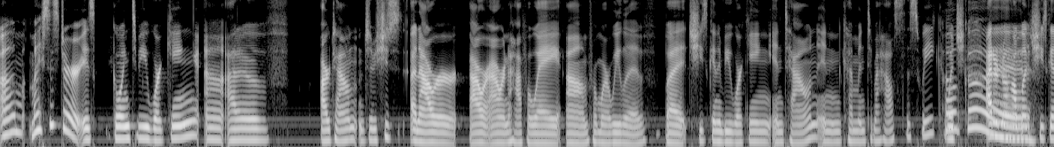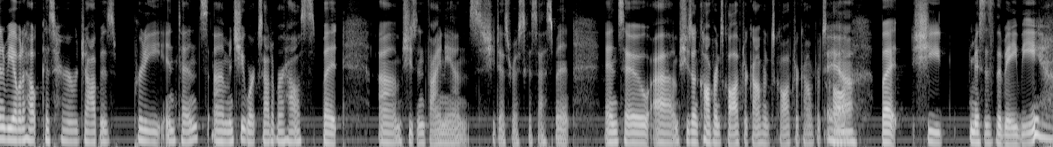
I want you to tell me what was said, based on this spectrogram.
Um, my sister is going to be working uh, out of our town. She's an hour, hour, hour and a half away um, from where we live, but she's going to be working in town and come into my house this week. Oh, which I don't know how much she's going to be able to help because her job is pretty intense, um, and she works out of her house, but. Um, she's in finance. She does risk assessment, and so um, she's on conference call after conference call after conference call. Yeah. But she misses the baby.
